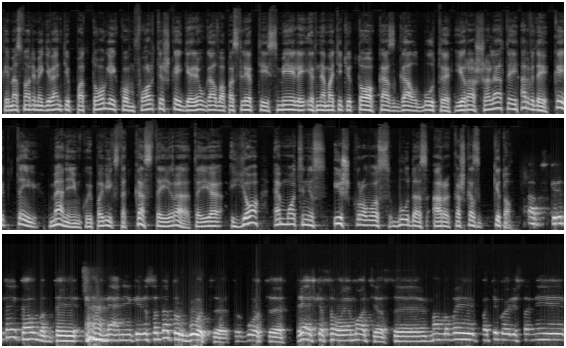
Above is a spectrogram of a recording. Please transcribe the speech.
kai mes norime gyventi patogiai, komfortiškai, geriau galva paslėpti į smėlį ir nematyti to, kas galbūt yra šalia, tai Arvidai, kaip tai menininkui pavyksta, kas tai yra, tai jo emocinis iškrovos būdas ar kažkas kito? Apskritai kalbant, tai menininkai visada turbūt, turbūt reiškia savo emocijas. Man labai patiko ir įsamei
